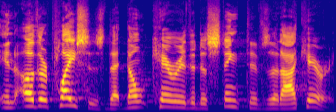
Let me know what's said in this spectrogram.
in other places that don't carry the distinctives that I carry.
